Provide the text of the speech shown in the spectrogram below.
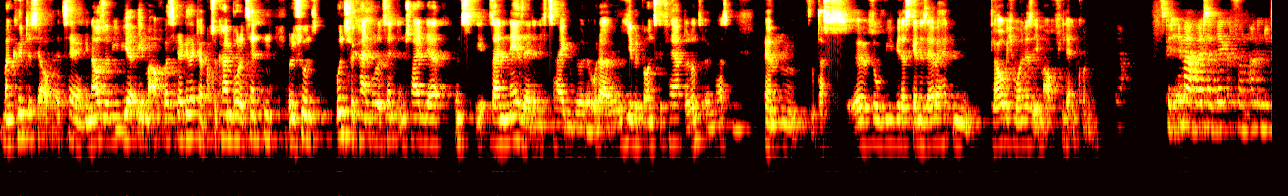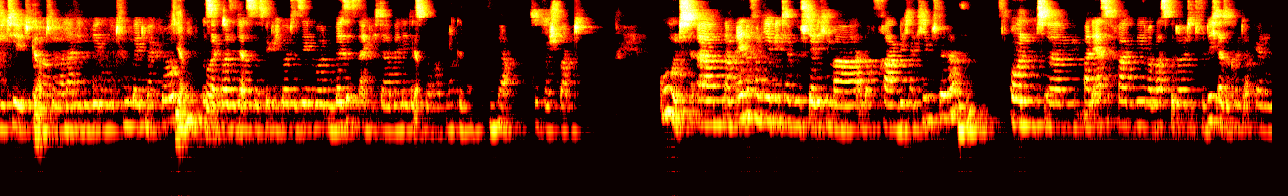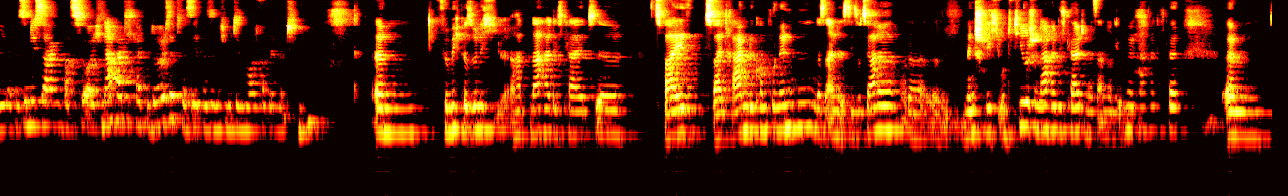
man könnte es ja auch erzählen. Genauso wie wir eben auch, was ich gerade gesagt habe, zu keinem Produzenten oder für uns, uns für keinen Produzenten entscheiden, der uns seine Nähsäle nicht zeigen würde oder hier wird bei uns gefärbt oder sonst irgendwas. Mhm. Ähm, das, äh, so wie wir das gerne selber hätten, glaube ich, wollen das eben auch viele Endkunden. Es geht immer weiter weg von Anonymität genau. und äh, allein die Bewegung mit Who Made My Clothes ja, ist ja quasi das, was wirklich Leute sehen wollten. Wer sitzt eigentlich da, wer näht das ja. überhaupt? Ne? Genau. Mhm. Ja, super spannend. Gut, ähm, am Ende von jedem Interview stelle ich immer noch Fragen, die ich an jedem stelle. Mhm. Und ähm, meine erste Frage wäre, was bedeutet für dich, also könnt ihr auch gerne jeder persönlich sagen, was für euch Nachhaltigkeit bedeutet, was ihr persönlich mit dem Wort verbindet. Mhm. Ähm, für mich persönlich hat Nachhaltigkeit äh, zwei, zwei tragende Komponenten. Das eine ist die soziale oder äh, menschlich und tierische Nachhaltigkeit und das andere die Umweltnachhaltigkeit. Ähm,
